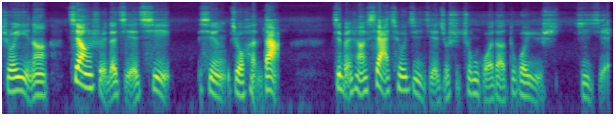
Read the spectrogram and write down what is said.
所以呢，降水的节气。性就很大，基本上夏秋季节就是中国的多雨季节，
